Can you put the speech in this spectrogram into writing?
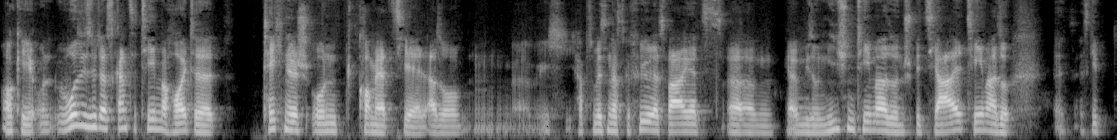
Okay, und wo siehst du das ganze Thema heute technisch und kommerziell? Also äh, ich, habe so ein bisschen das Gefühl, das war jetzt ähm, ja irgendwie so ein Nischenthema, so ein Spezialthema. Also äh, es gibt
